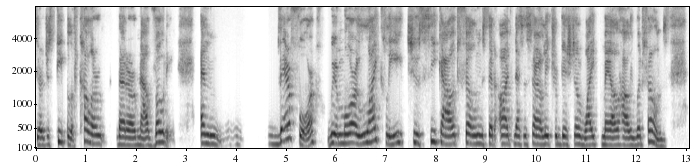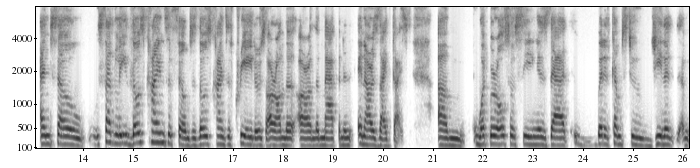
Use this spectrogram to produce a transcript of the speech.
there are just people of color that are now voting, and therefore we're more likely to seek out films that aren't necessarily traditional white male Hollywood films, and so suddenly those kinds of films, those kinds of creators are on the are on the map and in, in our zeitgeist. Um, what we're also seeing is that when it comes to Geena, um,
